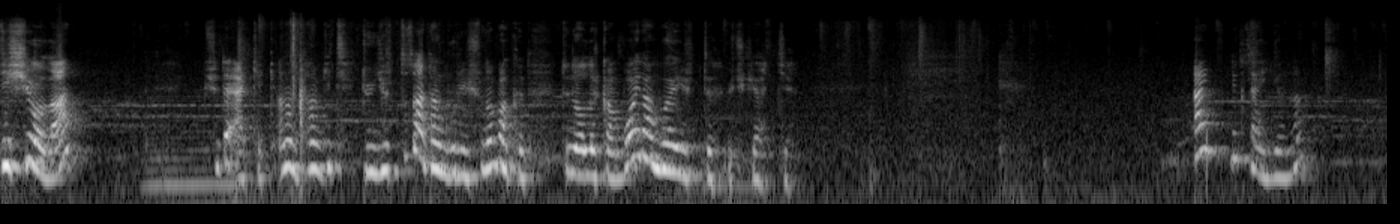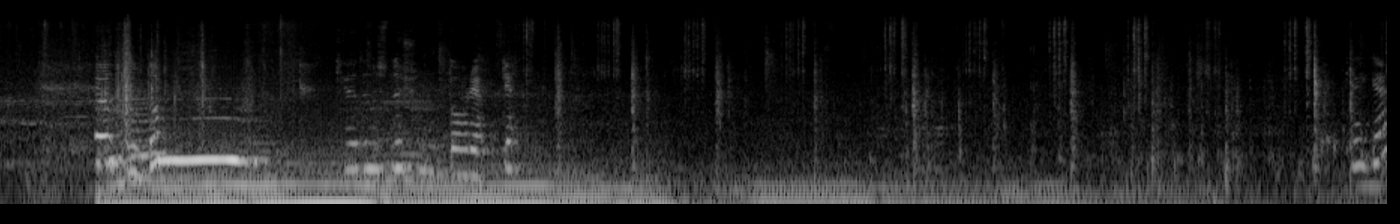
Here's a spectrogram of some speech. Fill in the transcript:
dişi olan şu da erkek. Anam tam git. Dün yırttı zaten burayı. Şuna bakın. Dün alırken boydan boya yırttı. Üçkağıtçı. Ay ne güzel yiyor lan. Kağıt buldum. Kağıdın üstüne şunu doğru yap. Gel. Gel gel.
